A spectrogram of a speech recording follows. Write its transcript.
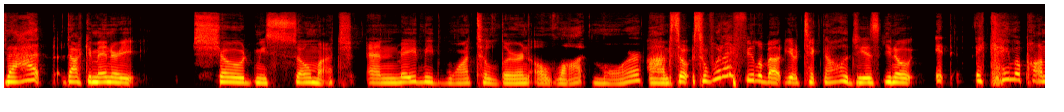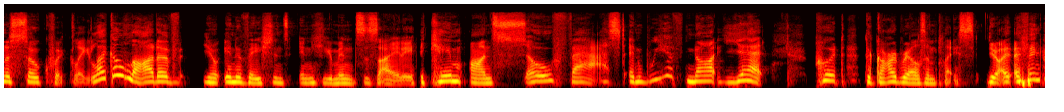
That documentary showed me so much and made me want to learn a lot more. Um, so, so what I feel about you know technology is, you know, it it came upon us so quickly, like a lot of you know innovations in human society. It came on so fast, and we have not yet put the guardrails in place. You know, I, I think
